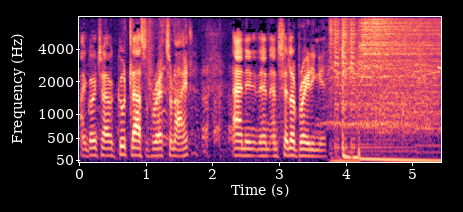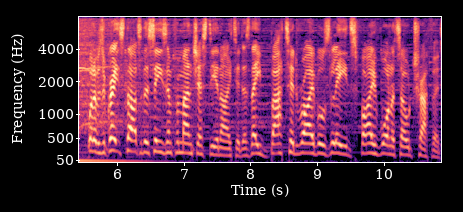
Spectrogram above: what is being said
I'm going to have a good glass of red tonight and, and, and celebrating it. Well, it was a great start to the season for Manchester United as they battered rivals Leeds 5 1 at Old Trafford.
